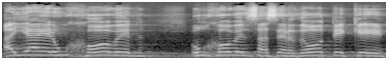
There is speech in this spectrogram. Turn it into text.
Allá era un joven un joven sacerdote que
